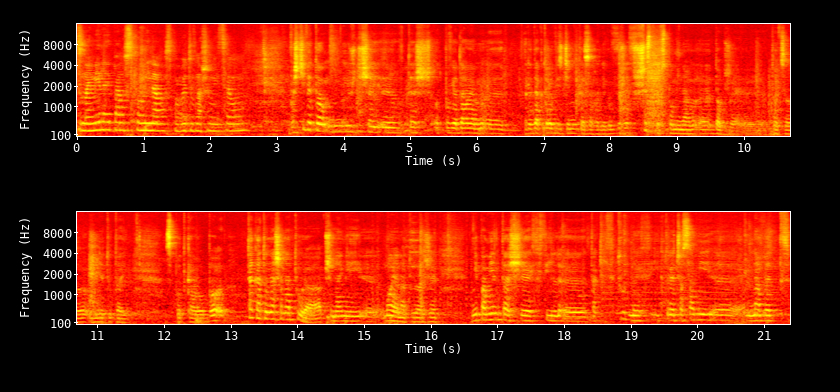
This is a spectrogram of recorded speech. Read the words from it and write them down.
Co najmilej Pan wspomina z pobytu w naszym liceum? Właściwie to już dzisiaj e, też odpowiadałem e, redaktorowi z Dziennika Zachodniego, że wszystko wspominam dobrze, to co mnie tutaj spotkało, bo taka to nasza natura, a przynajmniej e, moja natura, że nie pamięta się chwil e, takich trudnych i które czasami e, nawet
